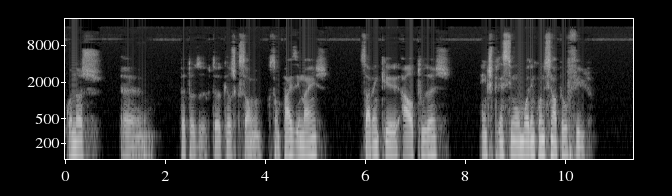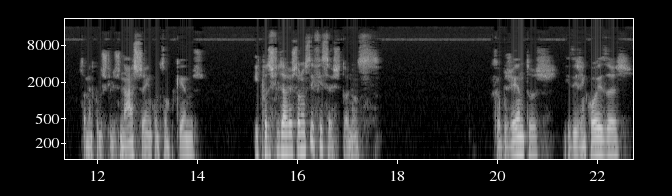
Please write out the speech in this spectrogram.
Quando nós uh, para todos, todos, aqueles que são, que são pais e mães, sabem que há alturas em que experienciam o amor incondicional pelo filho. Somente quando os filhos nascem, quando são pequenos. E depois os filhos às vezes tornam-se difíceis, tornam-se rabugentos, exigem coisas,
